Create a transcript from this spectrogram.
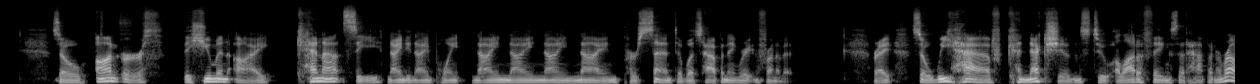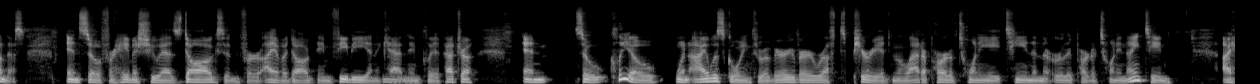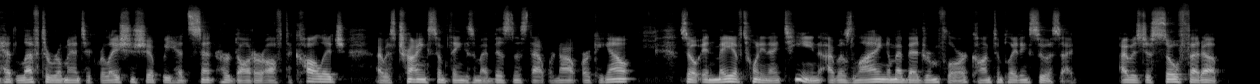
So on Earth, the human eye cannot see 99.9999% of what's happening right in front of it. Right. So we have connections to a lot of things that happen around us. And so for Hamish, who has dogs, and for I have a dog named Phoebe and a cat Mm. named Cleopatra. And so Cleo, when I was going through a very, very rough period in the latter part of 2018 and the early part of 2019, I had left a romantic relationship. We had sent her daughter off to college. I was trying some things in my business that were not working out. So in May of 2019, I was lying on my bedroom floor contemplating suicide. I was just so fed up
